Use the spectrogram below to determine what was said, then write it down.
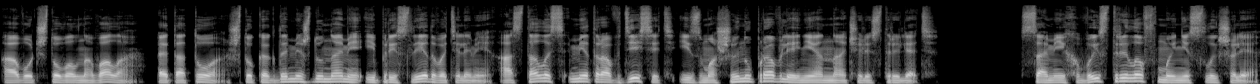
А вот что волновало, это то, что когда между нами и преследователями осталось метров десять, из машин управления начали стрелять. Самих выстрелов мы не слышали,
